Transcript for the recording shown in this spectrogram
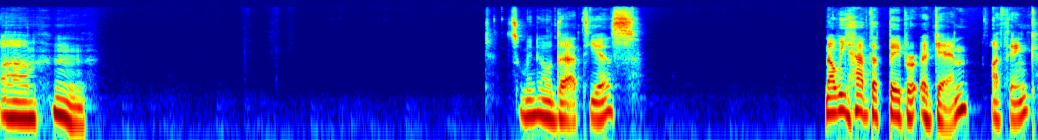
Um, hmm. So we know that, yes. Now we have that paper again, I think.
